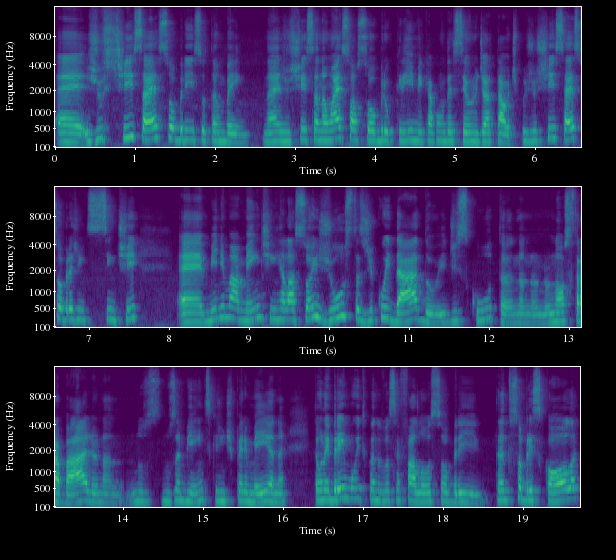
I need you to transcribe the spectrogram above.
é, justiça é sobre isso também, né? Justiça não é só sobre o crime que aconteceu no dia tal. Tipo, justiça é sobre a gente se sentir é, minimamente em relações justas de cuidado e de escuta no, no, no nosso trabalho, na, nos, nos, ambientes que a gente permeia, né? Então lembrei muito quando você falou sobre tanto sobre escola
